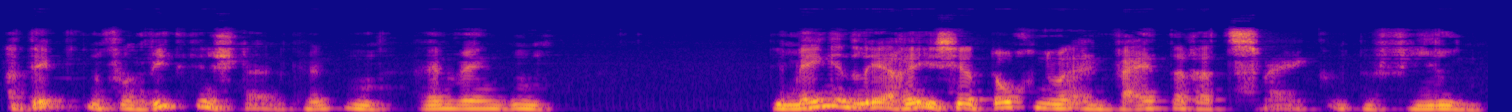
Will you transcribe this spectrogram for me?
Adepten von Wittgenstein könnten einwenden, die Mengenlehre ist ja doch nur ein weiterer Zweig unter vielen,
